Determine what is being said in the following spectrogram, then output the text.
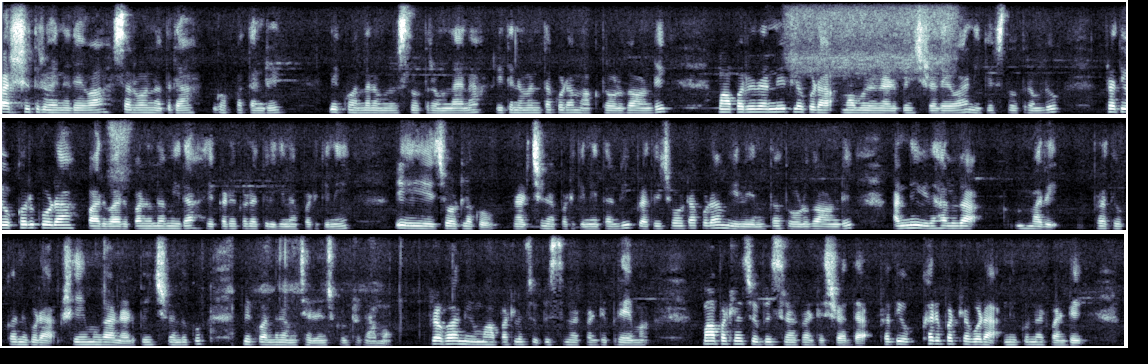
పరిశుద్ధుడైన దేవ సర్వోన్నతుడ గొప్ప తండ్రి నీకు వందనములు స్తోత్రములైన ఈ దినమంతా కూడా మాకు తోడుగా ఉండి మా పనులన్నింటిలో కూడా మమ్మల్ని నడిపించిన దేవ నీకే స్తోత్రములు. ప్రతి ఒక్కరు కూడా వారి వారి పనుల మీద ఎక్కడెక్కడ తిరిగినప్పటికీ ఏ ఏ చోట్లకు నడిచినప్పటికీ తండ్రి ప్రతి చోట కూడా మీరు ఎంతో తోడుగా ఉండి అన్ని విధాలుగా మరి ప్రతి ఒక్కరిని కూడా క్షేమంగా నడిపించినందుకు మీకు వందనం చెల్లించుకుంటున్నాము. ప్రభా నీవు మా పట్ల చూపిస్తున్నటువంటి ప్రేమ మా పట్ల చూపిస్తున్నటువంటి శ్రద్ధ ప్రతి ఒక్కరి పట్ల కూడా నీకున్నటువంటి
